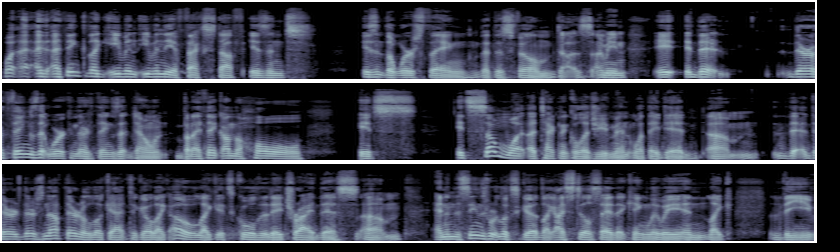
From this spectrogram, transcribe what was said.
Well, I, I think like even even the effects stuff isn't isn't the worst thing that this film does. I mean, it, it there are things that work and there are things that don't, but I think on the whole, it's it's somewhat a technical achievement what they did. Um, th- there there's enough there to look at to go like, oh, like it's cool that they tried this. Um, and in the scenes where it looks good, like I still say that King Louie and like the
